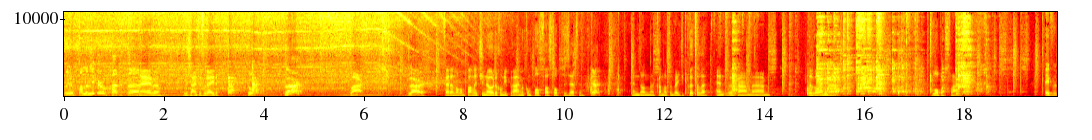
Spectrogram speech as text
Wil je een pannenlikker of gaat het... eh nee, we, we zijn tevreden. Top. Klaar? Klaar. Klaar. Verder nog een pannetje nodig om die pruimenkompot vast op te zetten. Ja. En dan eh, kan dat een beetje pruttelen. En we gaan ehm, de room eh, loppig slaan. Even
